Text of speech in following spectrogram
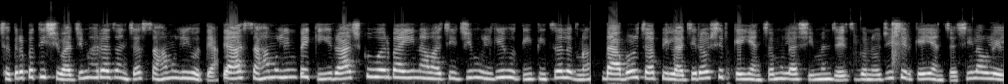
छत्रपती शिवाजी महाराजांच्या सहा मुली होत्या. त्या सहा मुलींपैकी राजकुंवरबाई नावाची जी मुलगी होती तिचं लग्न दाभोळच्या पिलाजीराव शिर्के यांच्या मुलाशी म्हणजेच गणोजी शिर्के यांच्याशी लावलेले.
